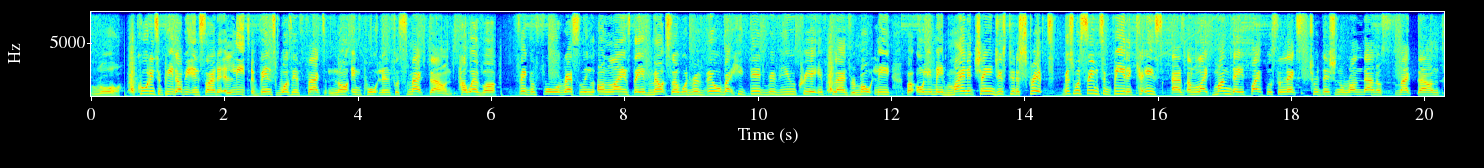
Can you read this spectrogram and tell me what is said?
Raw. According to PW Insider Elite, Vince was in fact not in Portland for SmackDown. However, Figure 4 Wrestling Online's Dave Meltzer would reveal that he did review creative plans remotely, but only made minor changes to the script. This would seem to be the case as unlike Monday, Fightful Select's traditional rundown of SmackDown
